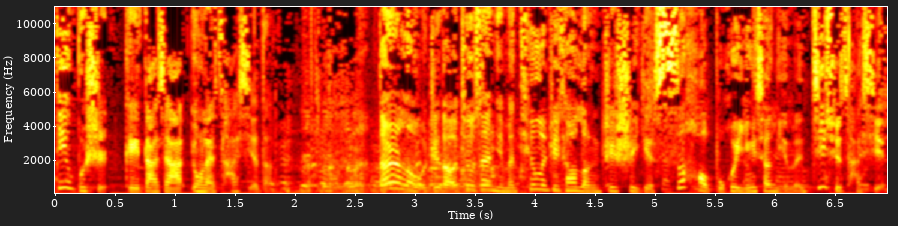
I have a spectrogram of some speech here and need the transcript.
并不是给大家用来擦鞋的。当然了，我知道，就算你们听了这条冷知识，也丝毫不会影响你们继续擦鞋。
